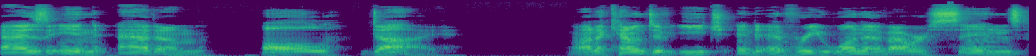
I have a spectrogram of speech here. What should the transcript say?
as in Adam all die. On account of each and every one of our sins,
